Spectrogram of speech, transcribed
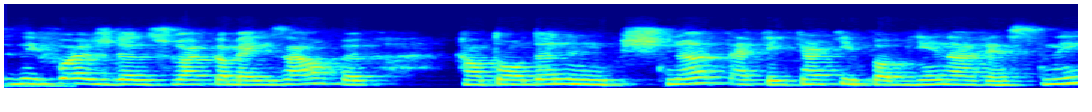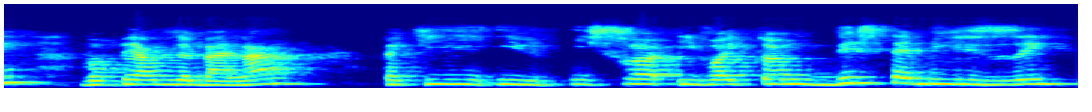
des fois, je donne souvent comme exemple, quand on donne une pichenote à quelqu'un qui est pas bien enraciné, va perdre le ballon. Fait qu'il il, sera, il va être comme déstabilisé.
